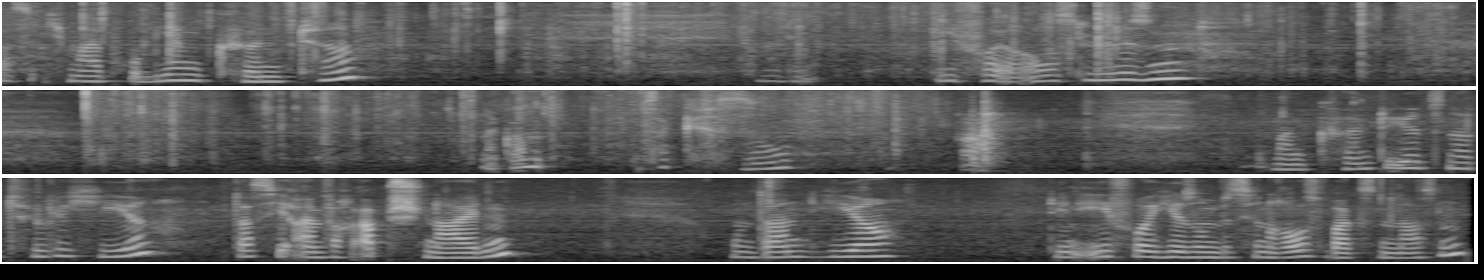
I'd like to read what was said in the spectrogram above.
Was ich mal probieren könnte. Mal den Efeu auslösen. Na komm, zack, so. Ah. Man könnte jetzt natürlich hier das hier einfach abschneiden und dann hier den Efeu hier so ein bisschen rauswachsen lassen.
